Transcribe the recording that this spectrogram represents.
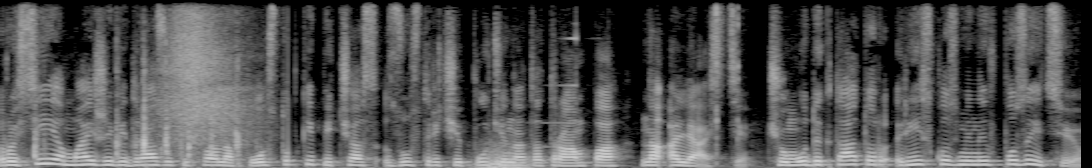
Росія майже відразу пішла на поступки під час зустрічі Путіна та Трампа на Алясці. Чому диктатор різко змінив позицію?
